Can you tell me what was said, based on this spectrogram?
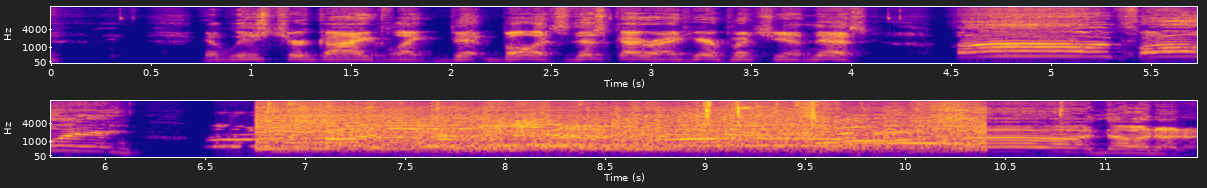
at least your guy like bit bullets. This guy right here puts you in this. Oh, I'm falling. Oh, no, no, no, no.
